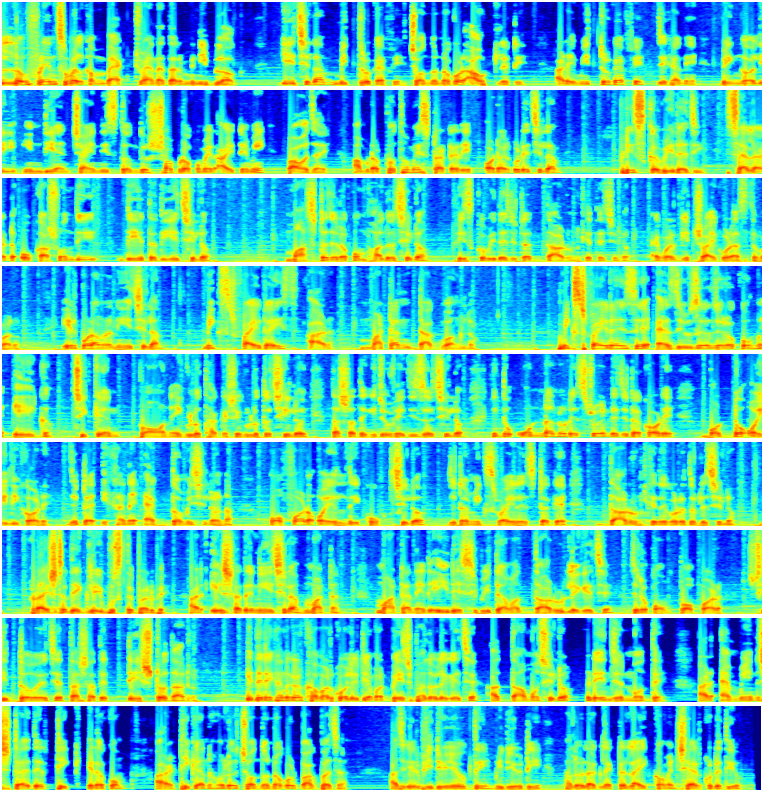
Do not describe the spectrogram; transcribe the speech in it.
Hello friends welcome back to another mini blog গিয়েছিলাম Mitra cafe Chandannagar আউটলেটে আর এই মিত্র ক্যাফে যেখানে বেঙ্গলি ইন্ডিয়ান চাইনিজ তন্দুর সব রকমের আইটেমই পাওয়া যায়। আমরা প্রথমে স্টার্টারে অর্ডার করেছিলাম ফিশ কবিরাজি। স্যালাড ও কাসন্দি দিয়ে এটা দিয়েছিল। মাছটা যেরকম ভালো ছিল ফিশ কবিরাজিটা দারুণ খেতে ছিল। একবার গিয়ে ট্রাই করে আসতে পারো। এরপর আমরা নিয়েছিলাম মিক্সড ফ্রাইড রাইস আর mutton dak bungalow. Mixed fried রাইসে as usual যেরকম এগ চিকেন প্রন এগুলো থাকে সেগুলো তো ছিলই। তার সাথে কিছু ভেজিসও ছিল। কিন্তু অন্যান্য রেস্টুরেন্টে যেটা করে, বড্ড অয়েলি করে, যেটা এখানে একদমই ছিল না। প্রপার অয়েল দিয়ে কুক ছিল, যেটা মিক্সড ফ্রাইড রাইসটাকে দারুণ খেতে করে তুলেছিল। রাইসটা দেখলেই বুঝতে পারবে। আর এর সাথে নিয়েছিলাম মাটন। মাটনের এই রেসিপিটা আমার দারুণ লেগেছে। যেরকম প্রপার সিদ্ধ হয়েছে, তার সাথে টেস্টও দারুণ। এদের এখানকার খাবার কোয়ালিটি আমার বেশ ভালো লেগেছে, আর দামও ছিল রেঞ্জের মধ্যে। আর অ্যাম্বিয়েন্সটা এদের ঠিক এরকম, আর ঠিকানা হলো চন্দননগর বাগবাজার। আজকের ভিডিও এ অবধি ভিডিওটি ভালো লাগলে একটা লাইক কমেন্ট শেয়ার করে দিও।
